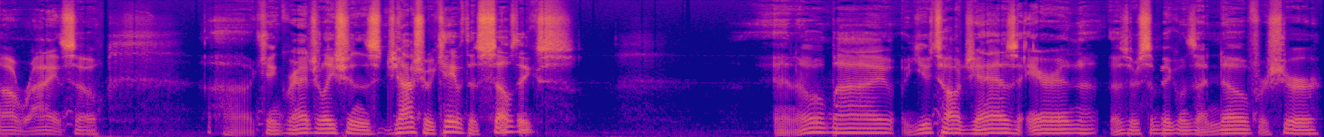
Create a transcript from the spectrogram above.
All right, so uh, congratulations, Joshua K with the Celtics. And oh my, Utah Jazz, Aaron. Those are some big ones I know for sure.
